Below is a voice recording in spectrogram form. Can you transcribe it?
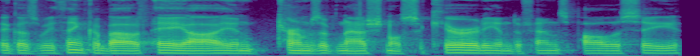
because we think about AI in terms of national security and defense policy.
